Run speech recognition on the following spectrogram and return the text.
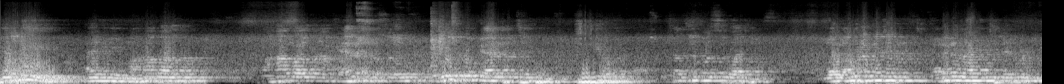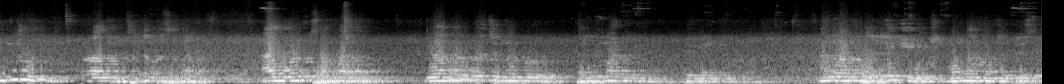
తల్లి ఆయనకి మహాభారతం మహాభారతం క్యారెక్టర్స్ రోజుకో క్యారెక్టర్స్ చెప్పి ఛత్రపతి శివాజీ. మరి ఔరంగజేబు గడగడాయించినటువంటి హిందూ రాజు ఛత్రపతి శివాజీ. ఆయన కొడుకు సంపాదన వీళ్ళందరూ కూడా తల్లి మాట విని పెరిగినటువంటి అందులో తల్లికి వందనం అని చెప్పేసి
